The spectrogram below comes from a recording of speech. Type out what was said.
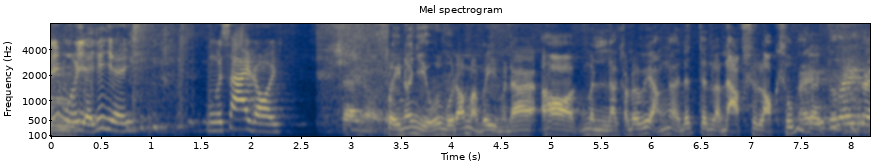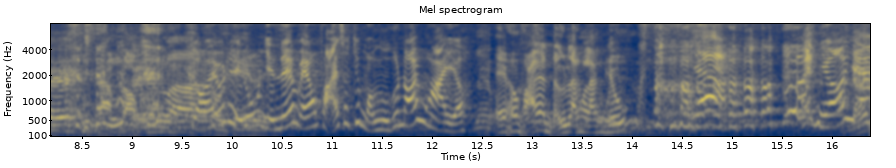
Ý mọi người vậy chứ gì? Mọi người sai rồi Sai rồi. Vì nói nhiều cái bữa đó mà vì mình đã Ồ mình là cặp đôi bí ẩn rồi Đích tin là đạp sư lọt xuống cái Đạp lọt xuống ờ, Trời em thiệt luôn, vậy nếu mà em không phải sao chứ mọi người cứ nói hoài vậy? Em không phải anh tự lăn lăn xuống. Nha. Anh nhớ nha.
